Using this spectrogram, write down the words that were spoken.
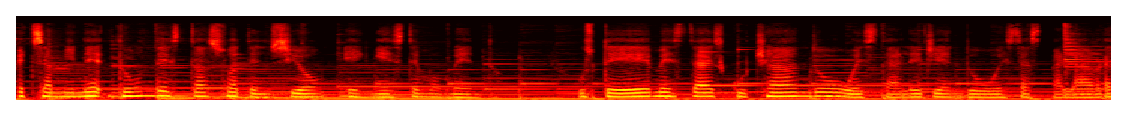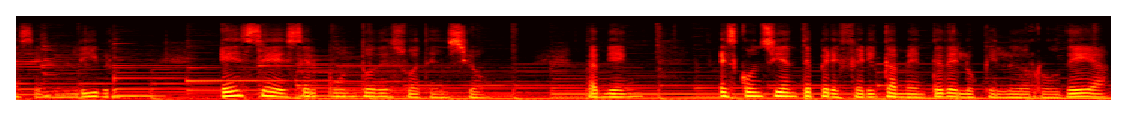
examine dónde está su atención en este momento. Usted me está escuchando o está leyendo estas palabras en un libro. Ese es el punto de su atención. También es consciente periféricamente de lo que le rodea,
